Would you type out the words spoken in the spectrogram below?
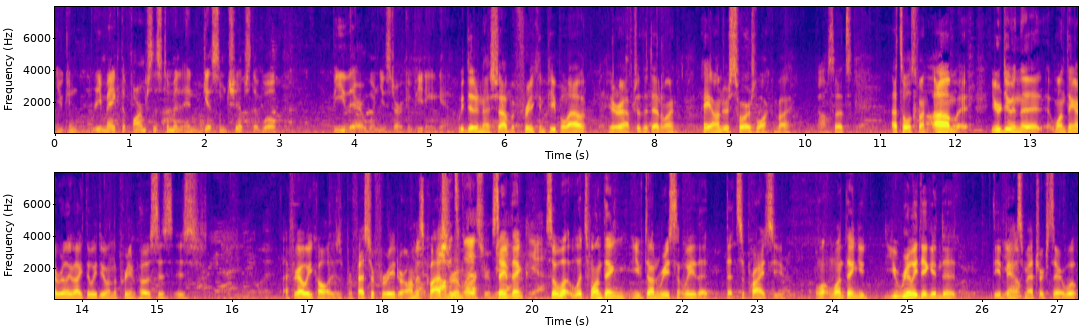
you can remake the farm system and, and get some chips that will be there when you start competing again. We did a nice job of freaking people out here after the deadline. Hey, Andres Torres walking by, Oh. so that's that's always fun. Um, you're doing the one thing I really like that we do on the pre and post is is. I forgot what you call it. Is it Professor Fareed or Ahmed's Oh, classroom? Ahmed's Classroom, Same yeah, thing. yeah. So what, what's one thing you've done recently that, that surprised you? One, one thing you you really dig into the advanced metrics there. What,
